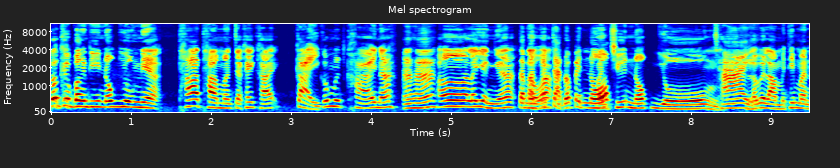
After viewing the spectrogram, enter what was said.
ก็คือบางทีนกยุงเนี่ย ถ้าทำมันจะคล้ายๆ ไก่ก็มันคล้ายนะๆอะฮะเอออะไรอย่างเงี้ย แต่มันก็ว่าจัดว่าเป็นนมันกชื่อนกยุงใช่ แล้วเวลามันที่มัน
